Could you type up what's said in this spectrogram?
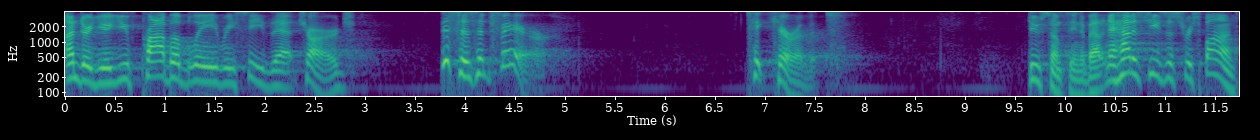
under you, you've probably received that charge. This isn't fair. Take care of it. Do something about it. Now, how does Jesus respond?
